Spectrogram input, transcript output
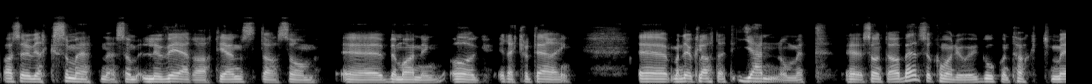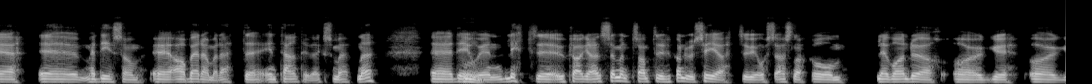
altså det er virksomhetene som leverer tjenester som eh, bemanning og rekruttering. Eh, men det er jo klart at gjennom et eh, sånt arbeid så kommer du i god kontakt med, eh, med de som arbeider med dette internt i virksomhetene. Det er jo mm. en litt uklar grense, men samtidig kan du si at vi også snakker om leverandør og, og,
